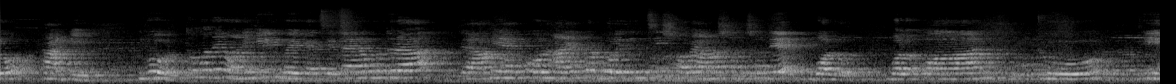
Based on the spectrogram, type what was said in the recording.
জিরো থার্টিন গুড তোমাদের অনেকেরই হয়ে গেছে। তাই না বন্ধুরা? আমি এখন আরেকবার বলে দিচ্ছি, সবাই আমার সাথে সাথে বলো। বলো one two three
